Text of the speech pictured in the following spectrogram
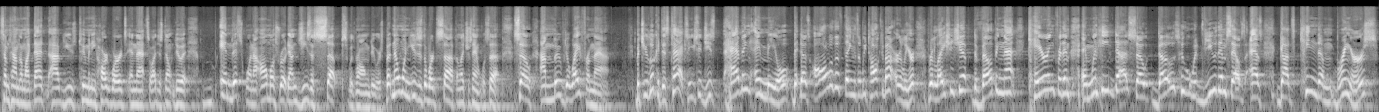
sometimes I'm like, that I've used too many hard words in that, so I just don't do it. In this one, I almost wrote down Jesus sups with wrongdoers, but no one uses the word sup unless you're saying what's up. So I moved away from that. But you look at this text and you see Jesus having a meal that does all of the things that we talked about earlier relationship, developing that, caring for them. And when he does so, those who would view themselves as God's kingdom bringers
